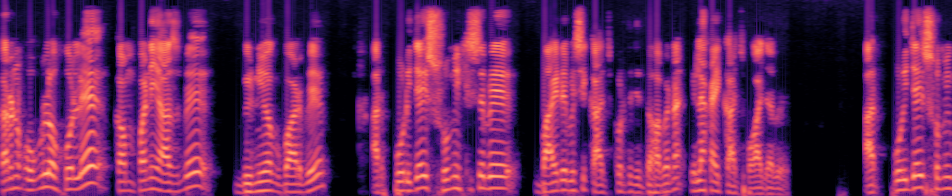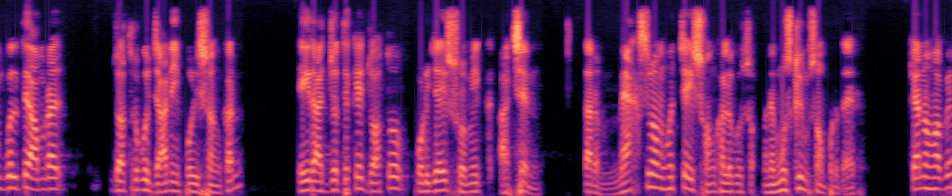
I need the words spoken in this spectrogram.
কারণ ওগুলো হলে কোম্পানি আসবে, বিনিয়োগ বাড়বে, আর পরিযায়ী শ্রমিক হিসেবে বাইরে বেশি কাজ করতে যেতে হবে না, এলাকায় কাজ পাওয়া যাবে। আর পরিযায়ী শ্রমিক বলতে আমরা যতটুকু জানি পরিসংখ্যান, এই রাজ্য থেকে যত পরিযায়ী শ্রমিক আছেন তার ম্যাক্সিমাম হচ্ছে এই সংখ্যালঘু মানে মুসলিম সম্প্রদায়ের। কেন হবে?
